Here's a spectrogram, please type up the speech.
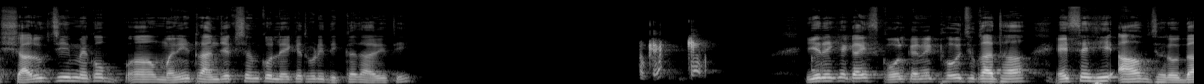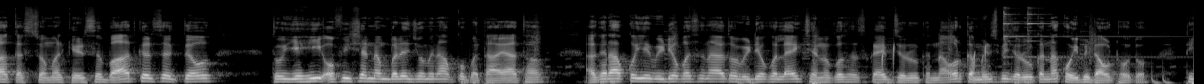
शाहरुख जी मेरे को मनी ट्रांजैक्शन को लेके थोड़ी दिक्कत आ रही थी। ये देखिए गाइस कॉल कनेक्ट हो चुका था। ऐसे ही आप झरोदा कस्टमर केयर से बात कर सकते हो। तो यही ऑफिशियल नंबर है जो मैंने आपको बताया था। अगर आपको ये वीडियो पसंद आया तो वीडियो को लाइक, चैनल को सब्सक्राइब ज़रूर करना और कमेंट्स भी ज़रूर करना, कोई भी डाउट हो तो। ठीक।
